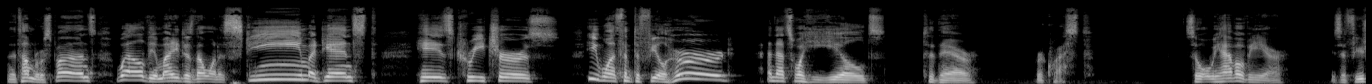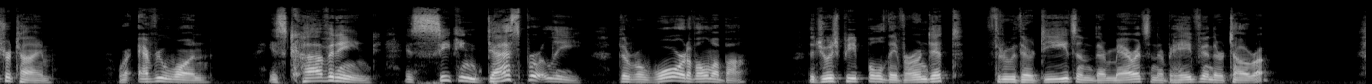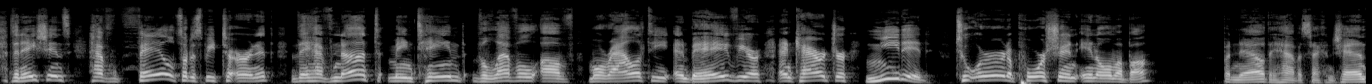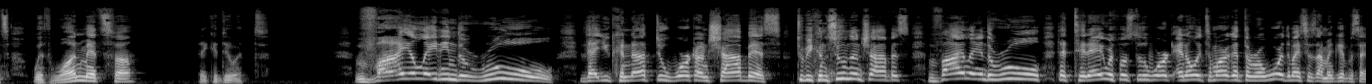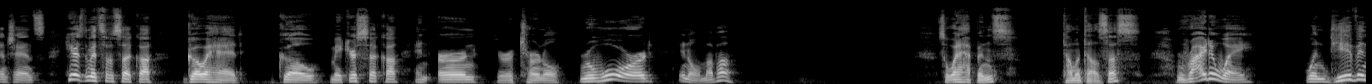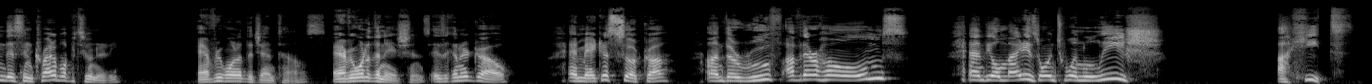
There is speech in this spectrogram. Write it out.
And the Talmud responds, well, the Almighty does not want to scheme against his creatures. He wants them to feel heard, and that's why he yields to their request. So what we have over here is a future time where everyone is coveting, is seeking desperately the reward of Olam Haba. The Jewish people, they've earned it through their deeds and their merits and their behavior and their Torah. The nations have failed, so to speak, to earn it. They have not maintained the level of morality and behavior and character needed to earn a portion in Olam Haba. But now they have a second chance. With one mitzvah, they could do it violating the rule that you cannot do work on Shabbos to be consumed on Shabbos, violating the rule that today we're supposed to do the work and only tomorrow get the reward. The man says, I'm going to give him a second chance. Here's the mitzvah sukkah. Go ahead. Go make your sukkah and earn your eternal reward in Olam Haba. So what happens? Talmud tells us right away when given this incredible opportunity, every one of the Gentiles, every one of the nations is going to go and make a sukkah on the roof of their homes. And the Almighty is going to unleash a heat,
